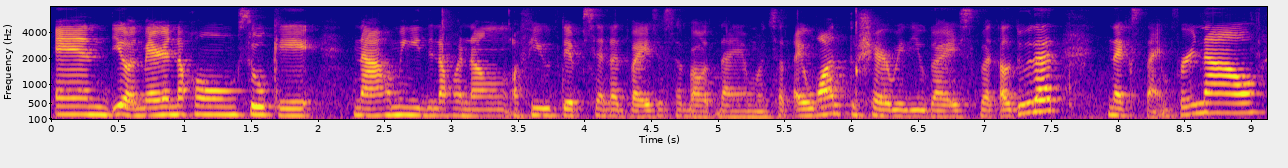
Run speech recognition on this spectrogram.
And yun, meron akong suki na humingi din ako ng a few tips and advices about diamonds that I want to share with you guys. But I'll do that next time. For now,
